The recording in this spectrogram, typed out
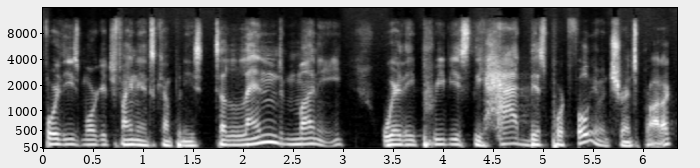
for these mortgage finance companies to lend money where they previously had this portfolio insurance product,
